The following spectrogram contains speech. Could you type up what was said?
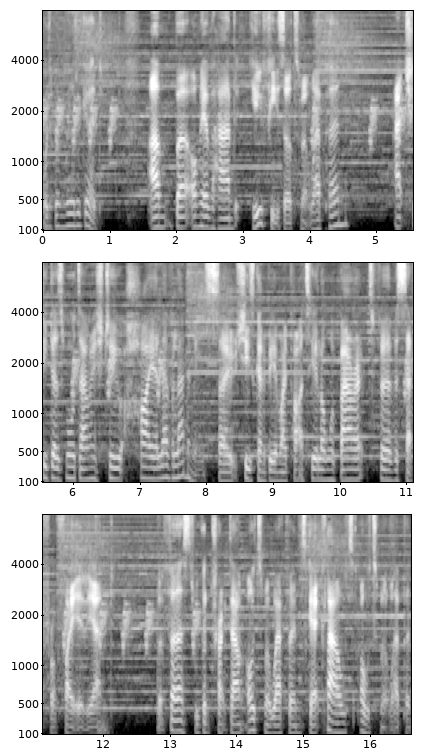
would have been really good. Um, but on the other hand, Yuffie's ultimate weapon actually does more damage to higher level enemies. So she's going to be in my party along with Barrett for the Sephiroth fight at the end. But first, we've got to track down Ultimate Weapon to get Cloud's Ultimate Weapon.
